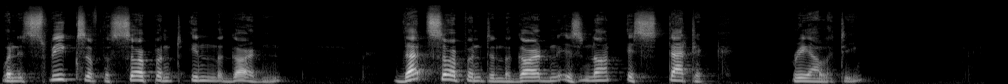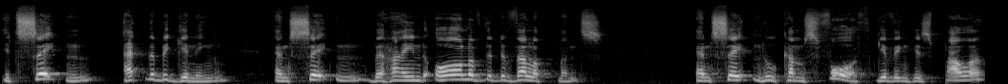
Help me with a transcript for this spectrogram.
when it speaks of the serpent in the garden, that serpent in the garden is not a static reality. It's Satan at the beginning and Satan behind all of the developments and Satan who comes forth giving his power,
